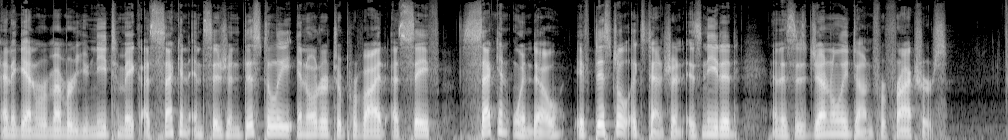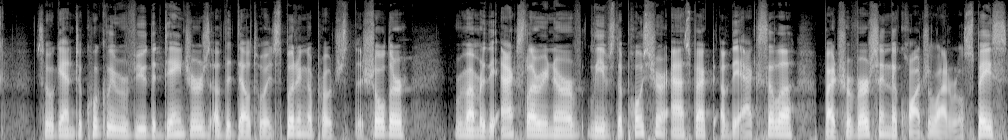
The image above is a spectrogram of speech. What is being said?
And again, remember, you need to make a second incision distally in order to provide a safe second window if distal extension is needed, and this is generally done for fractures. So, again, to quickly review the dangers of the deltoid splitting approach to the shoulder, remember the axillary nerve leaves the posterior aspect of the axilla by traversing the quadrilateral space,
